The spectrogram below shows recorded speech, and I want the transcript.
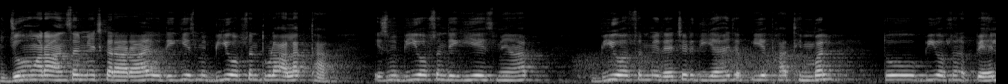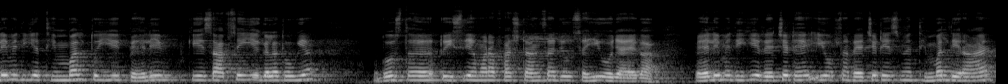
जो हमारा आंसर मैच करा रहा है, वो देखिए इसमें बी ऑप्शन थोड़ा अलग था, इसमें बी ऑप्शन देखिए, इसमें आप बी ऑप्शन में रेचेड दिया है, जबकि ये था थिम्बल तो बी ऑप्शन पहले में दिया थिम्बल तो ये पहले के हिसाब से ये गलत हो गया दोस्त तो इसलिए हमारा फ़र्स्ट आंसर जो सही हो जाएगा। पहले में देखिए रेचेट है, ये ऑप्शन रेचेट है, इसमें थिम्बल दे रहा है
